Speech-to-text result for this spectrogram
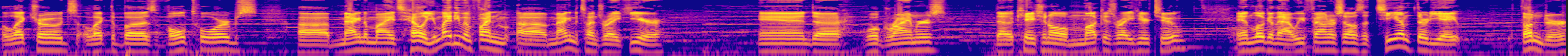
Electrodes, Electabuzz, Voltorbs, uh, Magnemites. Hell, you might even find uh, Magnetons right here. And, uh, well, Grimers. The occasional Muk is right here, too. And look at that. We found ourselves a TM38 Thunder,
